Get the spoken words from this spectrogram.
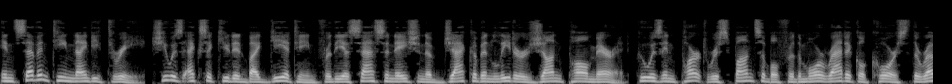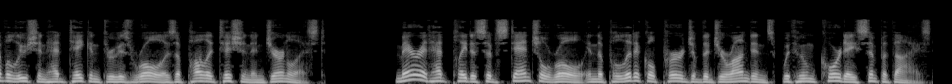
In 1793, she was executed by guillotine for the assassination of Jacobin leader Jean-Paul Marat, who was in part responsible for the more radical course the revolution had taken through his role as a politician and journalist. Marat had played a substantial role in the political purge of the Girondins, with whom Corday sympathized.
